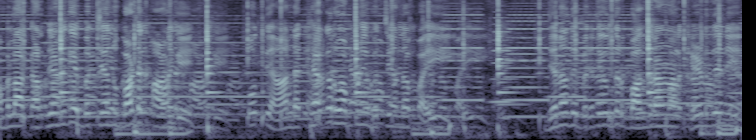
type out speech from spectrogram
ਹਮਲਾ ਕਰ ਦੇਣਗੇ, ਬੱਚਿਆਂ ਨੂੰ ਵੱਢ ਖਾਣਗੇ। ਉਹ ਧਿਆਨ ਰੱਖਿਆ ਕਰੋ ਆਪਣੇ ਬੱਚਿਆਂ ਦਾ ਭਾਈ। ਜਿਨ੍ਹਾਂ ਦੇ ਬੱਚੇ ਉਧਰ ਬਾਂਦਰਾਂ ਨਾਲ ਖੇਡਦੇ ਨੇ।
